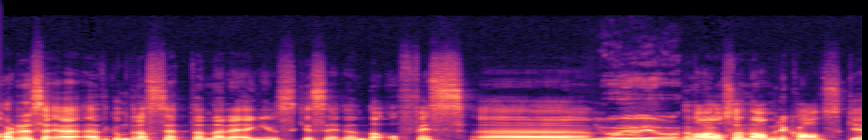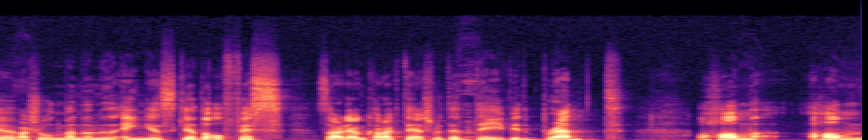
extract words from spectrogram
har dere Jeg vet ikke om dere har sett den der engelske serien The Office? Eh, Jo, jo, jo. den har også en amerikansk versjon, men den engelske The Office, så er det en karakter som heter David Brent. Og han, han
